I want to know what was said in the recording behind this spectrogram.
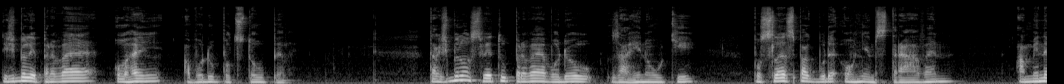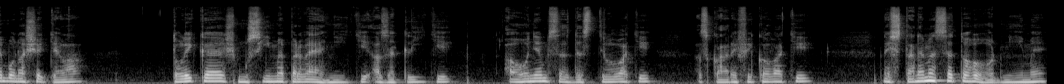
Když byly prvé, oheň a vodu podstoupili. Takže bylo světu prvé vodou zahynouti, posléz pak bude ohněm stráven a my nebo naše těla, tolikéž musíme prvé hníti a zetlíti a ohněm se zdestilovati a sklarifikovati, než staneme se toho hodnými,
